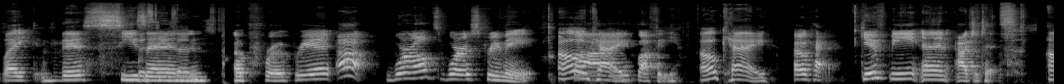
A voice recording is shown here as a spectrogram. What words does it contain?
like this season, season. appropriate. Ah, World's Worst Roommate. oh, okay. Buffy. Okay. Okay, give me an adjective. Uh,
